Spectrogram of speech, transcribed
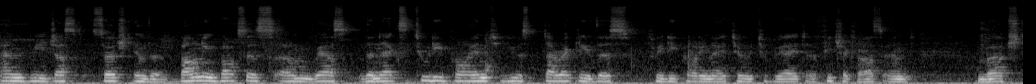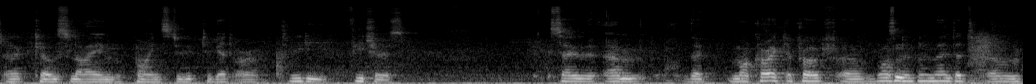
And we just searched in the bounding boxes, um, whereas the next 2D point used directly this 3D coordinate to, to create a feature class and merged uh, close lying points to, to get our 3D features. So um, the more correct approach uh, wasn't implemented um,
